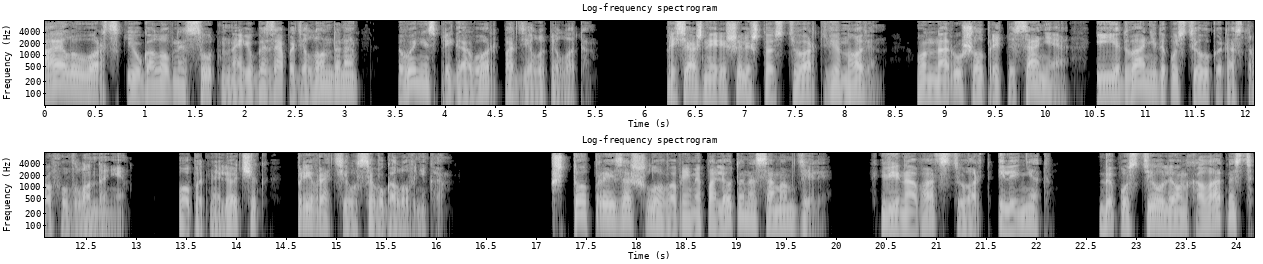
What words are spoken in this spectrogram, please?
Айлуордский уголовный суд на юго-западе Лондона вынес приговор по делу пилота. Присяжные решили, что Стюарт виновен, он нарушил предписания и едва не допустил катастрофу в Лондоне. Опытный летчик превратился в уголовника. Что произошло во время полета на самом деле? Виноват Стюарт или нет? Допустил ли он халатность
